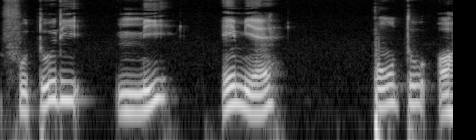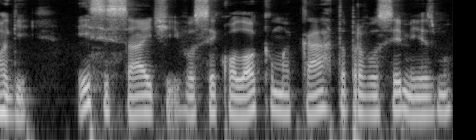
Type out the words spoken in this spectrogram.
futureme.org. Esse site você coloca uma carta para você mesmo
